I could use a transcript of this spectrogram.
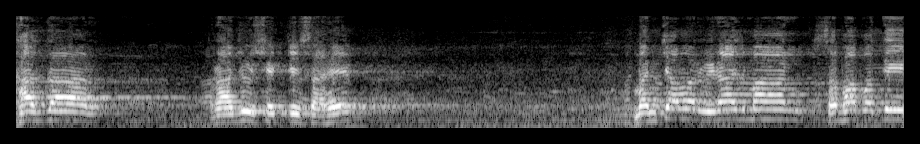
खासदार राजू शेट्टी साहेब मंचावर विराजमान सभापती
